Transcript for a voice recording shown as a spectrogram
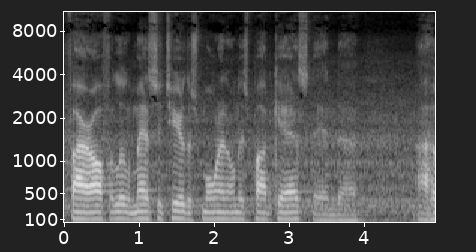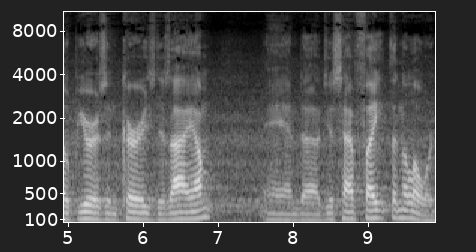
fire off a little message here this morning on this podcast, and uh, I hope you're as encouraged as I am, and just have faith in the Lord.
